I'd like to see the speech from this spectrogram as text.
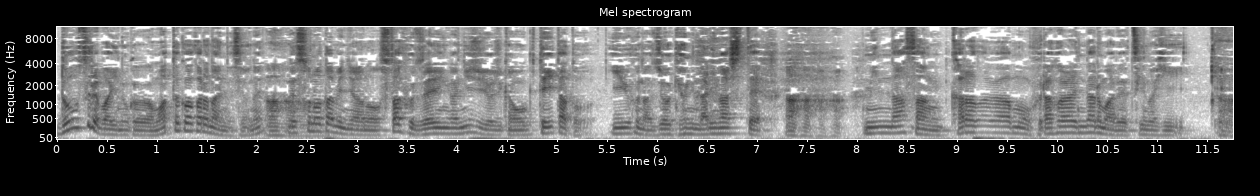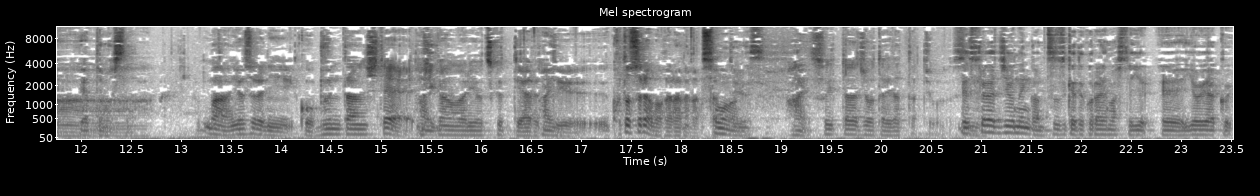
どうすればいいのかが全く分からないんですよね。でそのためにあのスタッフ全員が24時間起きていたというふうな状況になりまして皆さん体がもうフラフラになるまで次の日、えやってましたまあ、要するにこう分担して時間割を作ってやるっていうことすらわからなかったっていう、そうなんです。はい。そういった状態だったっていうことですね。でそれが10年間続けてこられまして、えーようやく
